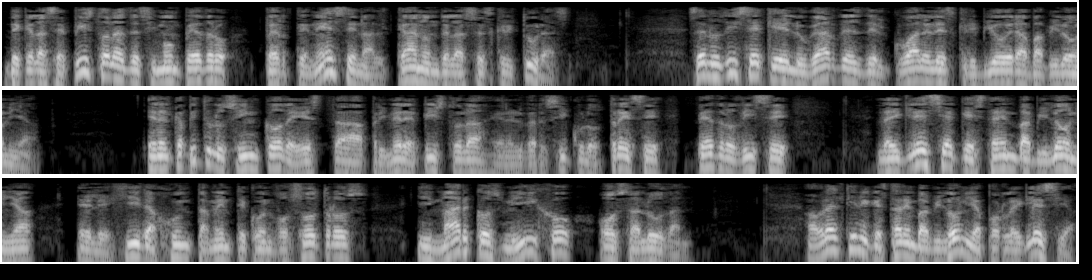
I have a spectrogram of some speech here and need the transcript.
de que las epístolas de Simón Pedro pertenecen al canon de las Escrituras. Se nos dice que el lugar desde el cual él escribió era Babilonia. En el capítulo cinco de esta primera epístola, en el versículo trece, Pedro dice, La iglesia que está en Babilonia, elegida juntamente con vosotros, y Marcos mi hijo os saludan. Ahora él tiene que estar en Babilonia por la iglesia.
